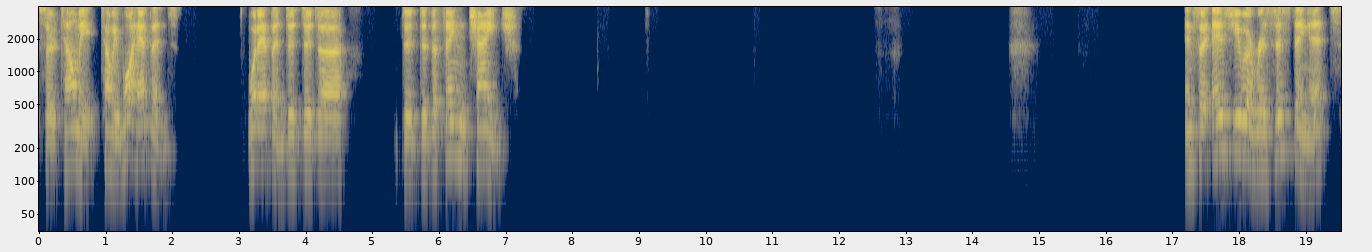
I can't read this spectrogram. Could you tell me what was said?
So tell me tell me what happened. What happened? Did did uh did did the thing change And so as you were resisting it,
